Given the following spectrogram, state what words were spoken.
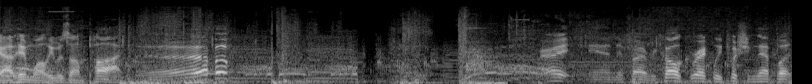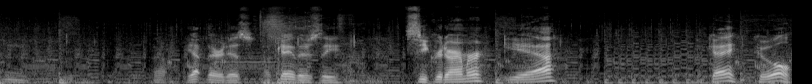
Got him while he was on pot. Uh, Alright, and if I recall correctly, pushing that button... Oh, yep, there it is. Okay, there's the secret armor. Yeah. Okay, cool.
